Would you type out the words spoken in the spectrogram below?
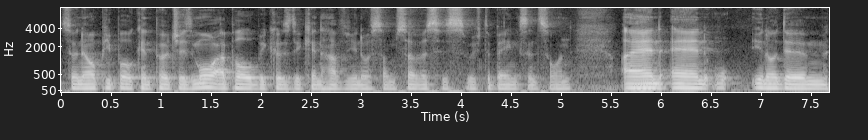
So now people can purchase more apple because they can have you know some services with the banks and so on. And and you know the um,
